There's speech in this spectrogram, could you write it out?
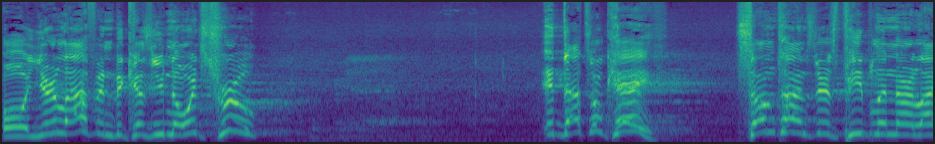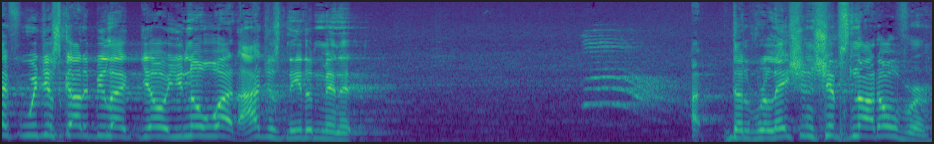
Oh, you're laughing because you know it's true. It, that's okay. Sometimes there's people in our life we just got to be like, yo, you know what? I just need a minute the relationship's not over,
